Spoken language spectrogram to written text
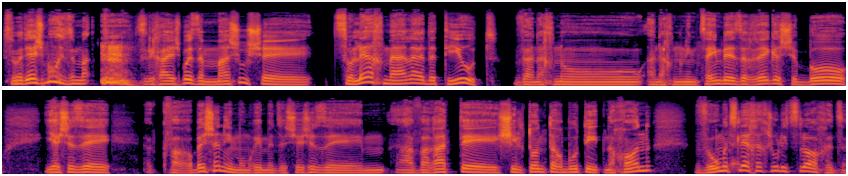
זאת אומרת, יש בו איזה, סליחה, יש בו איזה משהו שצולח מעל הדתיות, ואנחנו אנחנו נמצאים באיזה רגע שבו יש איזה, כבר הרבה שנים אומרים את זה, שיש איזה העברת אה, שלטון תרבותית, נכון? והוא מצליח איכשהו לצלוח את זה.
